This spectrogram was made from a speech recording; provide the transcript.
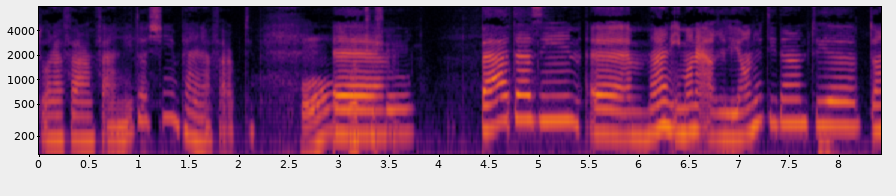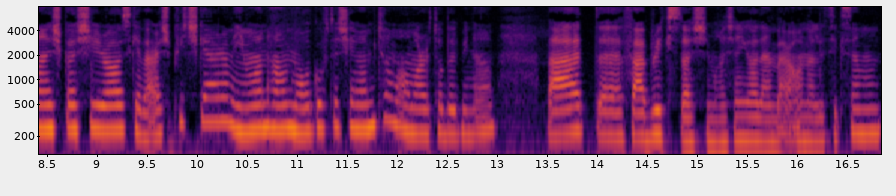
دو نفرم فنی داشتیم پنج نفر بودیم. خب بعد از این من ایمان عقیلیان رو دیدم توی دانشگاه شیراز که براش pitch کردم. ایمان همون موقع گفتش که من می‌تونم آمار تو ببینم. بعد Fabrics داشتیم قشنگ یادم برای analytics مون.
